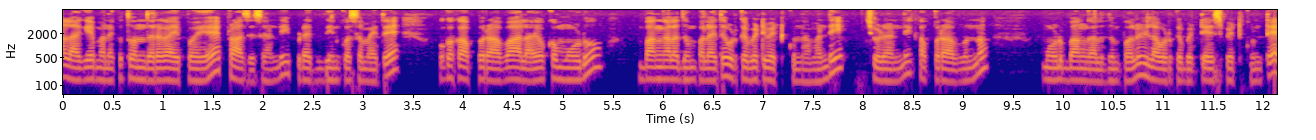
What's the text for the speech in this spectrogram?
అలాగే మనకు తొందరగా అయిపోయే ప్రాసెస్ అండి. ఇప్పుడైతే దీనికోసం అయితే ఒక కప్పు రవ్వ అలాగే ఒక మూడు బంగాళదుంపలు అయితే ఉడకబెట్టి పెట్టుకున్నామండి. చూడండి కప్పు రవ్వను మూడు బంగాళదుంపలు ఇలా ఉడకబెట్టి వేసి పెట్టుకుంటే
